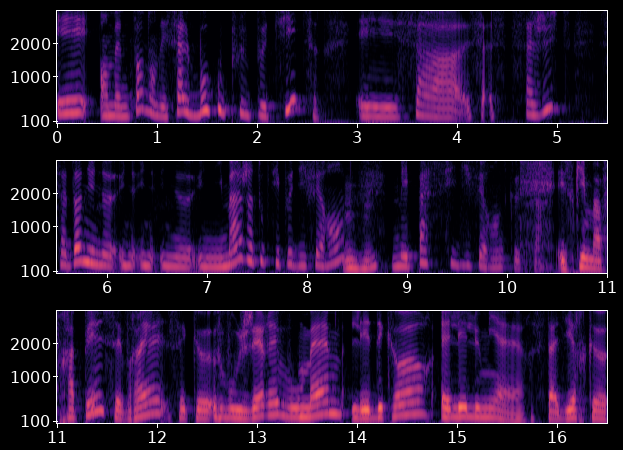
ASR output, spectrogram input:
et en même temps dans des salles beaucoup plus petites. Et ça, ça, ça juste, ça donne une, une, une, une, image un tout petit peu différente, mhm. mais pas si différente que ça. Et ce qui m'a frappé, c'est vrai, c'est que vous gérez vous-même les décors et les lumières. C'est-à-dire que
